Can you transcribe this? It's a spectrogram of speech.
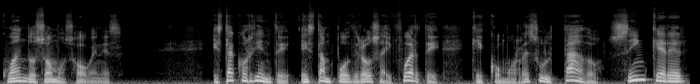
cuando somos jóvenes. Esta corriente es tan poderosa y fuerte que como resultado, sin querer,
